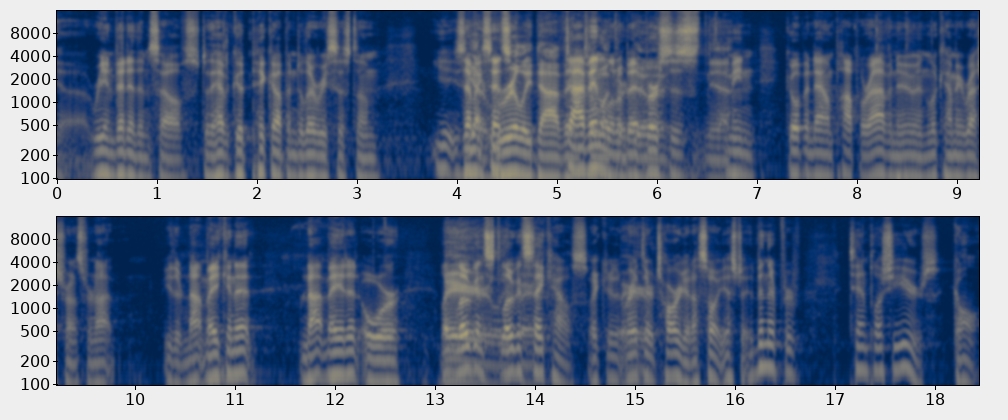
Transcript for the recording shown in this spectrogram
uh, reinvented themselves? Do they have a good pickup and delivery system? Does that You make sense? Really dive in. Dive in a little bit doing. versus, Yeah. I mean, go up and down Poplar Avenue and look how many restaurants are not either not making it, not made it, or like Logan's Barely, Logan's barely. Steakhouse, like uh, right there at Target. I saw it yesterday. It's been there for ten plus years. Gone.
